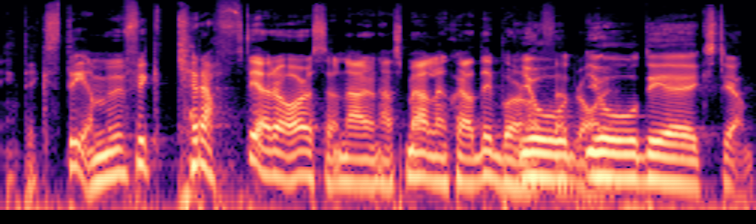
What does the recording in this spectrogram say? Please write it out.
Inte extrem, men vi fick kraftiga rörelser när den här smällen skedde i början jo, av februari. Jo, det är extremt.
